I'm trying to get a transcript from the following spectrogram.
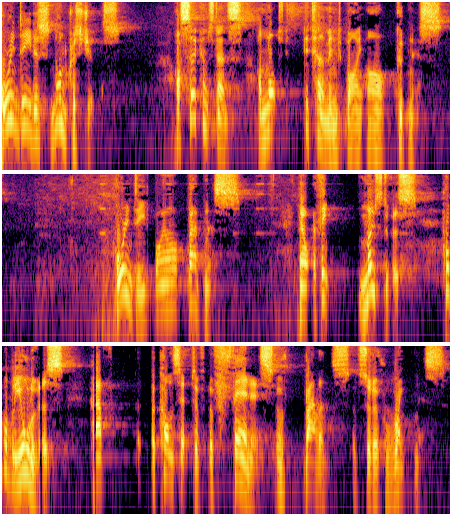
or indeed as non Christians, our circumstances are not determined by our goodness, or indeed by our badness. Now, I think most of us probably all of us have a concept of, of fairness, of balance, of sort of rightness.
